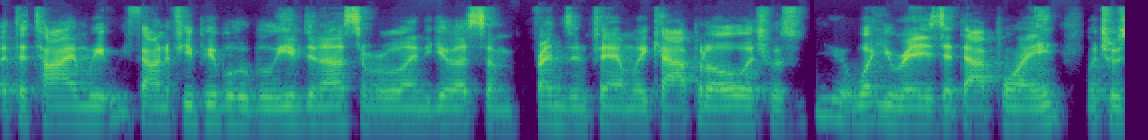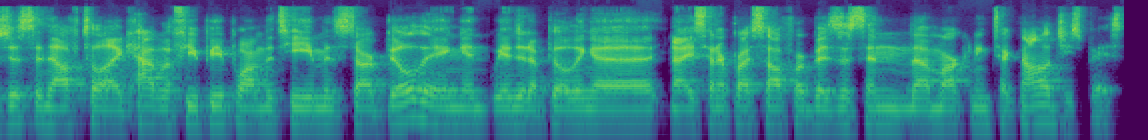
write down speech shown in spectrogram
at the time, we, we found a few people who believed in us and were willing to give us some friends and family capital, which was you know, what you raised at that point, which was just enough to like have a few people on the team and start building. And we ended up building a nice enterprise software business in the marketing technology space.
